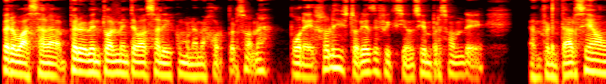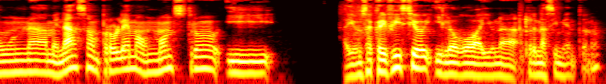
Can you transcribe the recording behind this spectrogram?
pero, vas a, pero eventualmente va a salir como una mejor persona. Por eso las historias de ficción siempre son de enfrentarse a una amenaza, un problema, un monstruo y hay un sacrificio y luego hay un renacimiento, ¿no?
